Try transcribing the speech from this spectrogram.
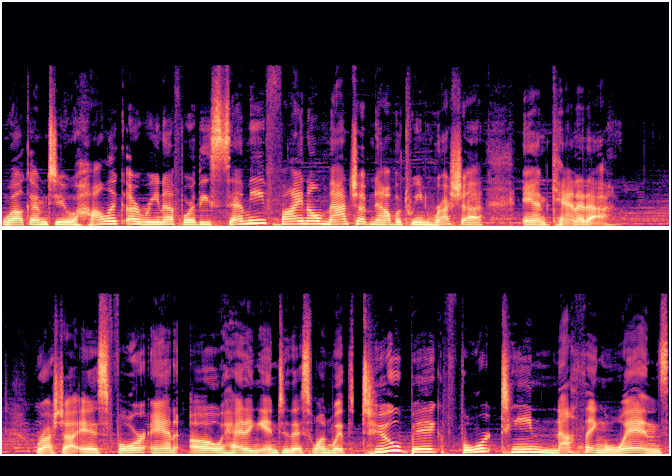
Welcome to Halyk Arena for the semi-final matchup now between Russia and Canada. Russia is 4 and 0 heading into this one with two big 14 0 wins.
